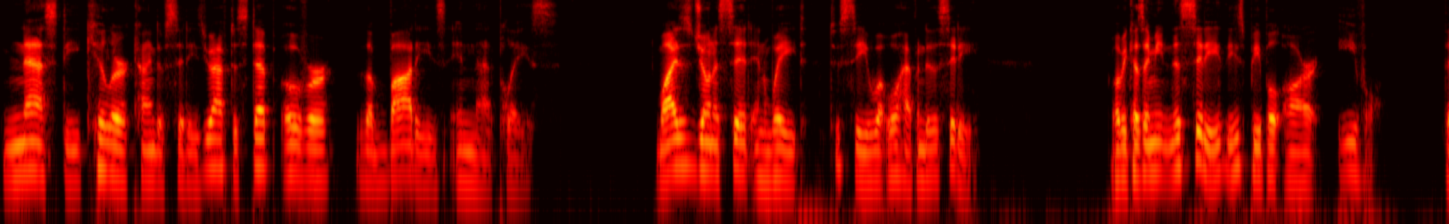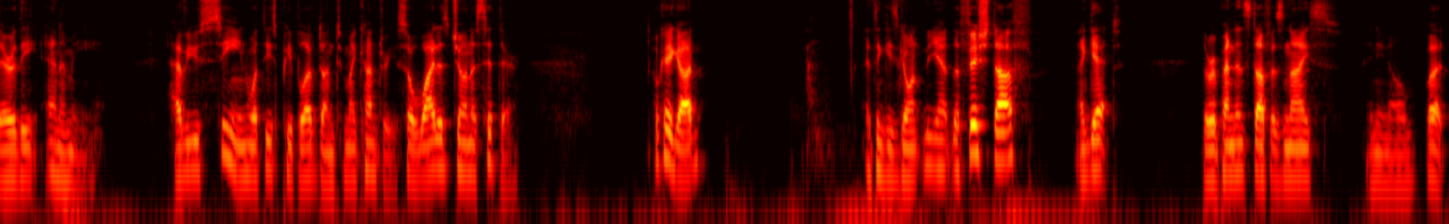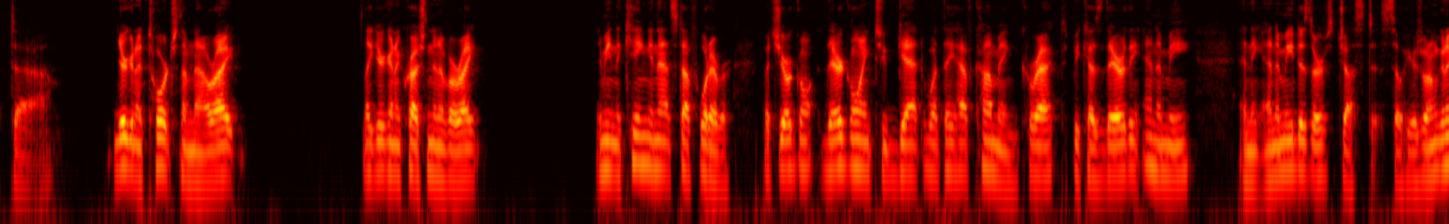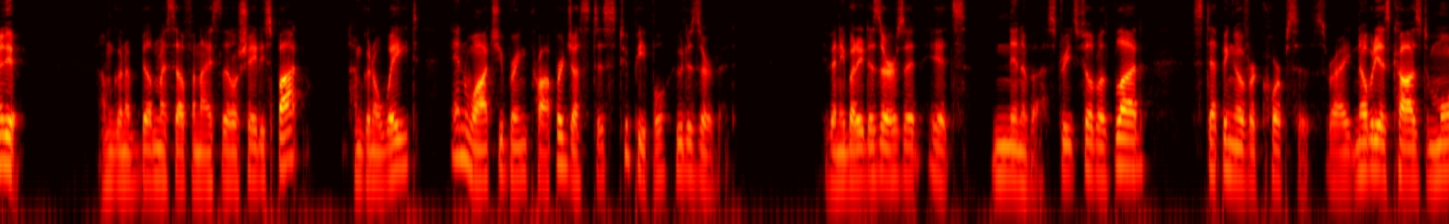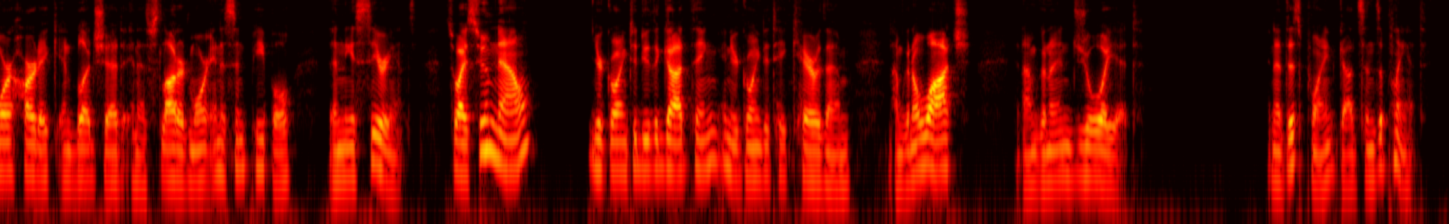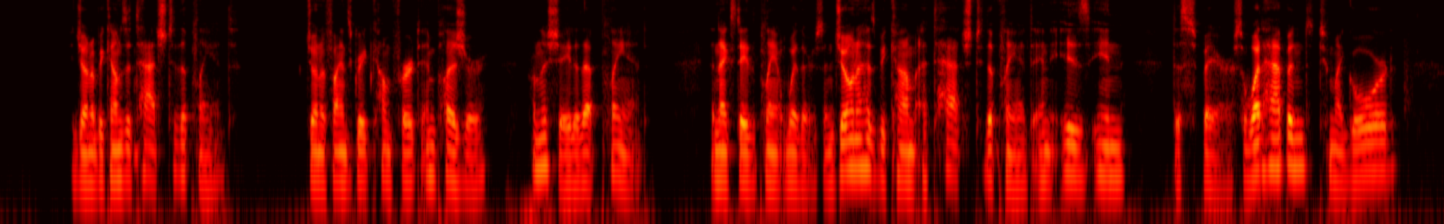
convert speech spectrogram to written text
nasty, killer kind of cities. You have to step over the bodies in that place. Why does Jonah sit and wait to see what will happen to the city? Well, because I mean, this city, these people are evil. They're the enemy. Have you seen what these people have done to my country? So why does Jonah sit there? Okay, God. I think he's going, yeah, the fish stuff, I get. The repentance stuff is nice, and you know, but uh, you're going to torch them now, right? Like you're going to crush Nineveh, right? I mean, the king and that stuff, whatever but you're go- they're going to get what they have coming, correct? Because they're the enemy, and the enemy deserves justice. So here's what I'm going to do I'm going to build myself a nice little shady spot. I'm going to wait and watch you bring proper justice to people who deserve it. If anybody deserves it, it's Nineveh. Streets filled with blood, stepping over corpses, right? Nobody has caused more heartache and bloodshed and has slaughtered more innocent people than the Assyrians. So I assume now you're going to do the God thing and you're going to take care of them. And I'm going to watch and I'm going to enjoy it. And at this point, God sends a plant. And Jonah becomes attached to the plant. Jonah finds great comfort and pleasure from the shade of that plant. The next day, the plant withers, and Jonah has become attached to the plant and is in despair. So, what happened to my gourd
